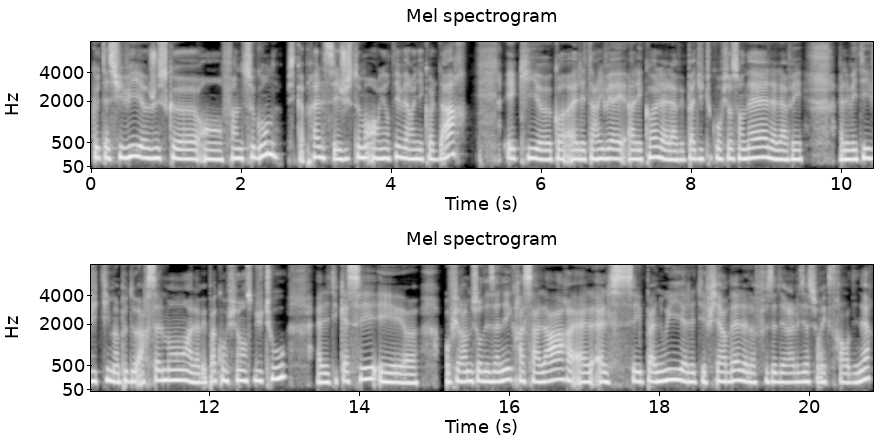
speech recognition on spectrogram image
Que tu as suivi jusqu'en fin de seconde, puisqu'après, elle s'est justement orientée vers une école d'art et qui, euh, quand elle est arrivée à l'école, elle n'avait pas du tout confiance en elle, elle avait, elle avait été victime un peu de harcèlement, elle n'avait pas confiance du tout, elle était cassée et euh, au fur et à mesure des années, grâce à l'art, elle, elle s'est épanouie, elle était fière d'elle, elle faisait des réalisations extraordinaires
